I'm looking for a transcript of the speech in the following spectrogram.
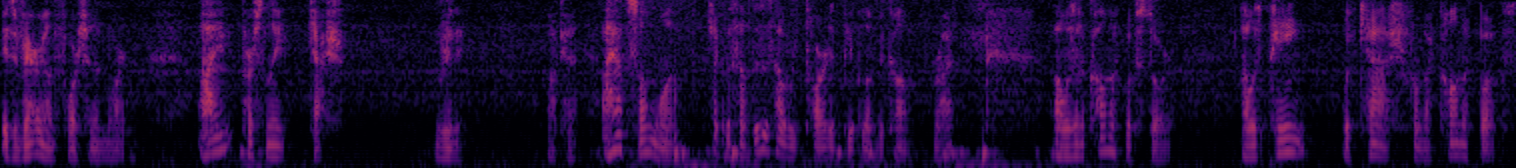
it's very unfortunate, Martin. I personally cash, really. Okay, I had someone check this out. This is how retarded people have become, right? I was in a comic book store. I was paying with cash for my comic books,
